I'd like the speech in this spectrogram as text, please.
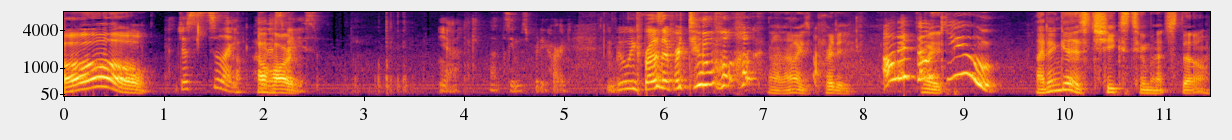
Oh! Just to like How get his hard? face. Yeah, that seems pretty hard. Maybe we froze it for too long. Oh, now he's pretty. Oh, that's so Wait. cute. I didn't get his cheeks too much, though.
